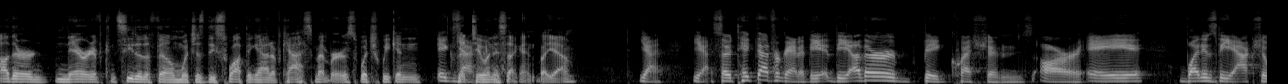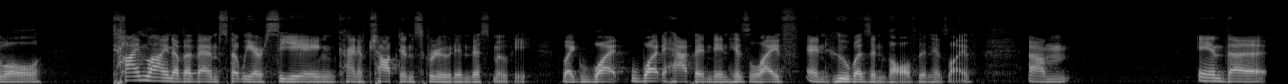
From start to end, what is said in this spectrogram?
other narrative conceit of the film, which is the swapping out of cast members, which we can get to in a second. But yeah, Yeah, yeah. So take that for granted. The the other big questions are a what is the actual timeline of events that we are seeing kind of chopped and screwed in this movie? Like what what happened in his life and who was involved in his life? Um, and the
